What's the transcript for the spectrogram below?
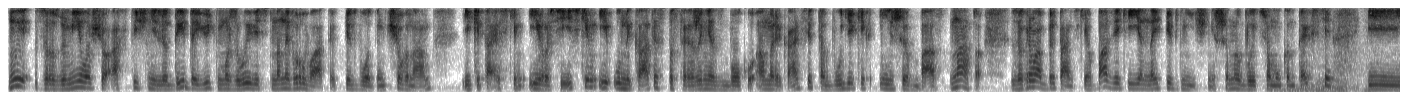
Ну і зрозуміло, що арктичні льоди дають можливість маневрувати підводним човнам і китайським, і російським, і уникати спостереження з боку американців та будь-яких інших баз НАТО, зокрема британських баз, які є найпівнічнішими в цьому контексті. І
